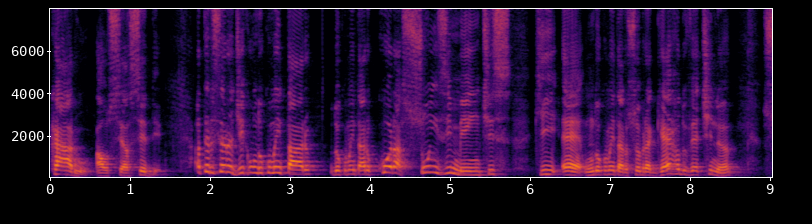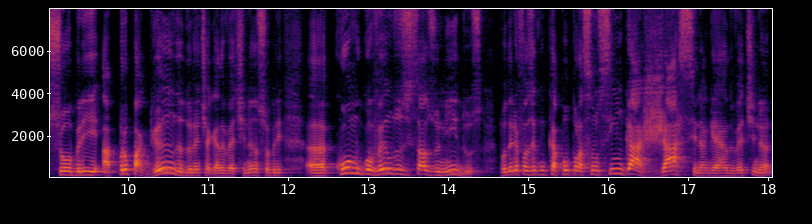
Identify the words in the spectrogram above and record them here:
caro ao CACD. A terceira dica é um documentário, o documentário Corações e Mentes, que é um documentário sobre a Guerra do Vietnã, sobre a propaganda durante a Guerra do Vietnã, sobre uh, como o governo dos Estados Unidos poderia fazer com que a população se engajasse na Guerra do Vietnã.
